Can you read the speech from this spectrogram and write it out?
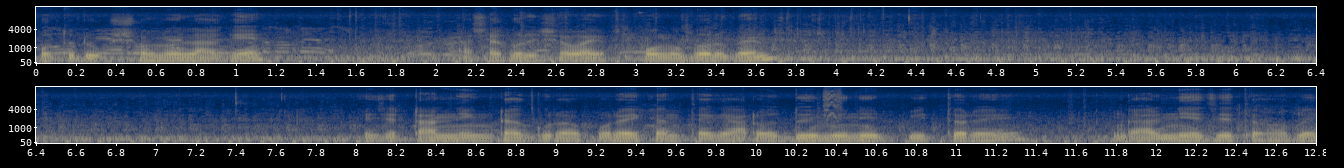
কতটুকু সময় লাগে। আশা করি সবাই ফলো করবেন। এই যে টার্নিংটা ঘোরার পরে এখান থেকে আরও দুই মিনিট ভিতরে গাড়ি নিয়ে যেতে হবে।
